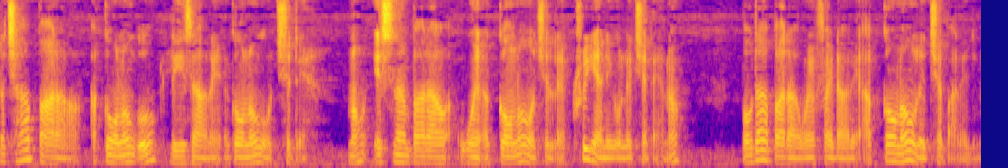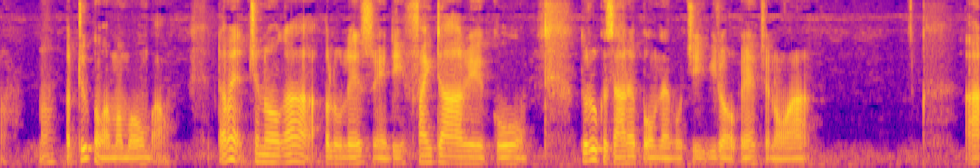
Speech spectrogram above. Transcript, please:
တခြားပါတာအကုန်လုံးကိုလေးစားတယ်အကုန်လုံးကိုချစ်တယ်နော်အစ္စလမ်ဘာသာဝင်အကုန်လုံးကိုချစ်တယ်ခရစ်ယာန်တွေကိုလည်းချစ်တယ်နော် ဗုဒ္ဓဘာသာဝင်ဖိုက်တာတွေအကုန်လုံးကိုလည်းချစ်ပါတယ်ကျွန်တော်နော်ဘသူကမှမမုန်းပါဘူးဒါပေမဲ့ကျွန်တော်ကဘယ်လိုလဲဆိုရင်ဒီ fighter တွေကိုသူတို့ကစားတဲ့ပုံစံကိုကြည့်ပြီးတော့ပဲကျွန်တော်ကအာ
